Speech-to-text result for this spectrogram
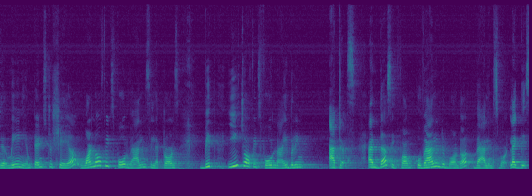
germanium tends to share one of its 4 valence electrons with each of its 4 neighboring atoms and thus it form covalent bond or valence bond like this.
